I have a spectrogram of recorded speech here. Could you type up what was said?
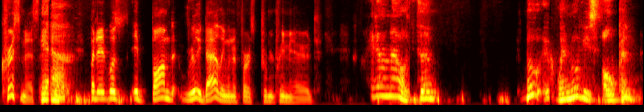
Christmas. Yeah. But it was it bombed really badly when it first pre- premiered. I don't know. The when movies open,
